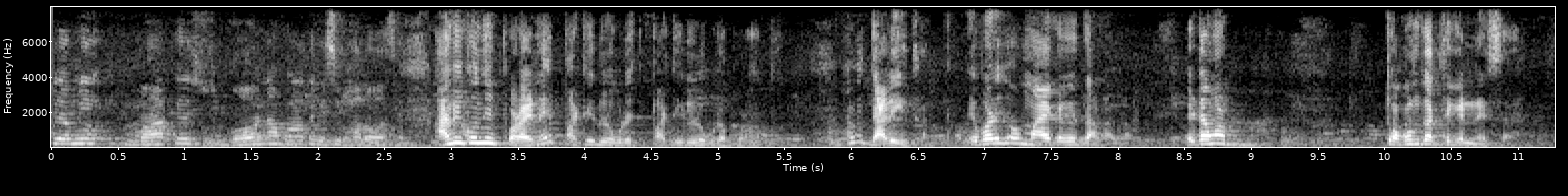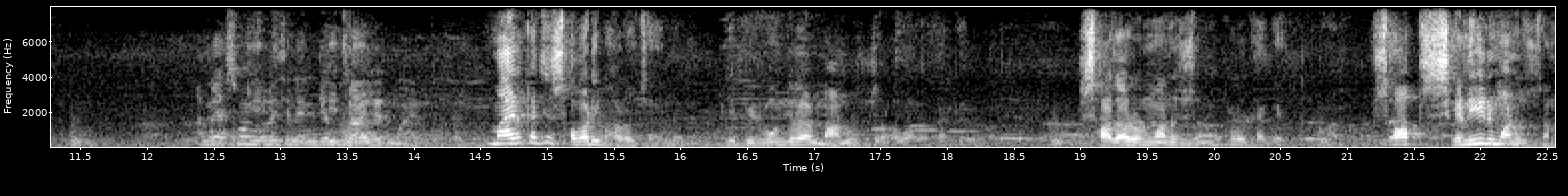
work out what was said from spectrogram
যে আপনি মাকে গহনা পরাতে বেশি ভালোবাসেন। আমি কোনদিন পড়াই নাই পার্টির লোকরা পার্টির লোকরা পড়াতো। আমি দাঁড়িয়ে থাকতাম। এবারে যখন মায়ের কাছে দাঁড়ালাম এটা আমার তখনকার থেকে নেশা। আমি একসময় বলেছিলেন যে চাইলেন মায়ের মায়ের কাছে সবারই ভালো চাইলাম যে বীরভূম জেলার মানুষ যেন ভালো থাকে সাধারণ মানুষ যেন ভালো থাকে সব শ্রেণির মানুষ যেন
